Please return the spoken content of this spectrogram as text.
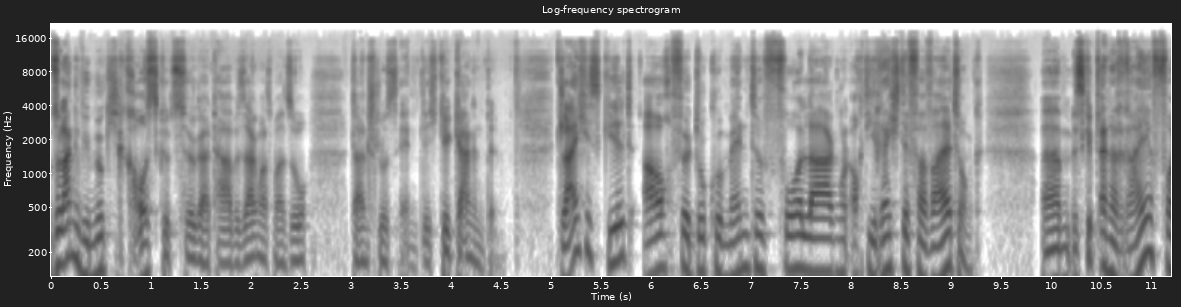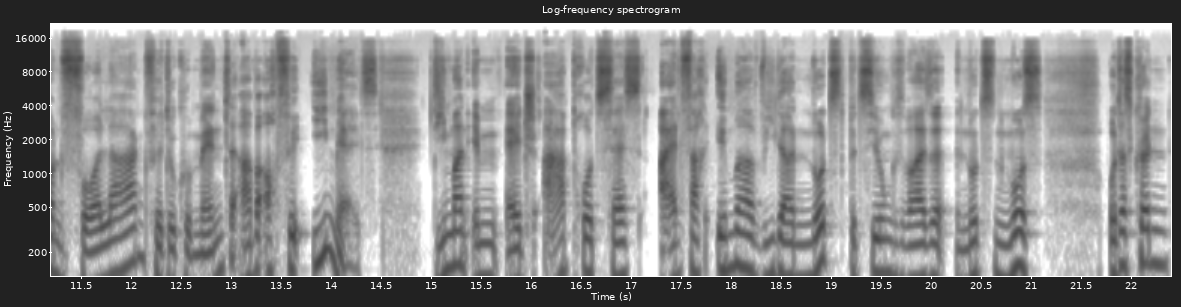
so lange wie möglich rausgezögert habe, sagen wir es mal so, dann schlussendlich gegangen bin. Gleiches gilt auch für Dokumente, Vorlagen und auch die rechte Verwaltung. Ähm, es gibt eine Reihe von Vorlagen für Dokumente, aber auch für E-Mails, die man im HR-Prozess einfach immer wieder nutzt bzw. nutzen muss. Und das können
